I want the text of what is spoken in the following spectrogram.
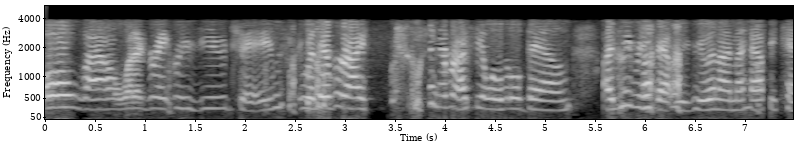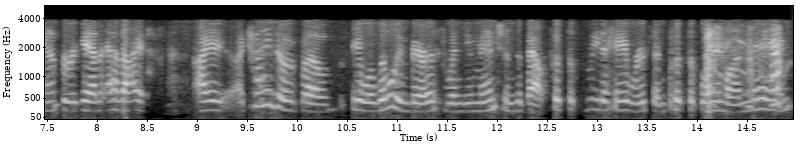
Oh wow, what a great review, James. Whenever I whenever I feel a little down, I reread that review and I'm a happy camper again and I I I kind of uh, feel a little embarrassed when you mentioned about put the Rita Hayworth and put the blame on Mame.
